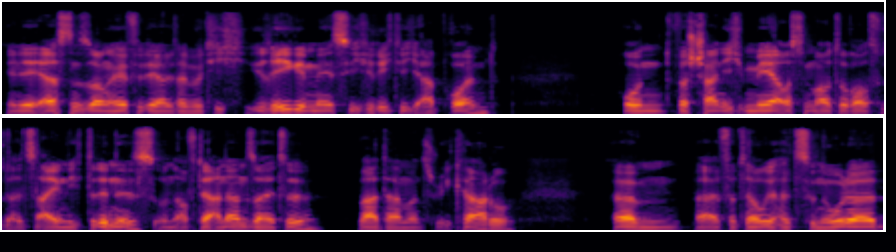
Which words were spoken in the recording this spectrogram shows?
in der ersten Saisonhälfte, der halt dann wirklich regelmäßig richtig abräumt und wahrscheinlich mehr aus dem Auto raus wird, als eigentlich drin ist. Und auf der anderen Seite war damals Ricardo, ähm, bei Alpha Tauri halt Zunoda,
